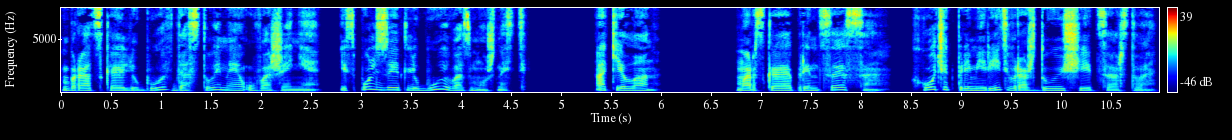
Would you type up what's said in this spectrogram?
Братская любовь, достойное уважение, использует любую возможность. Акилан, морская принцесса, хочет примирить враждующие царства.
